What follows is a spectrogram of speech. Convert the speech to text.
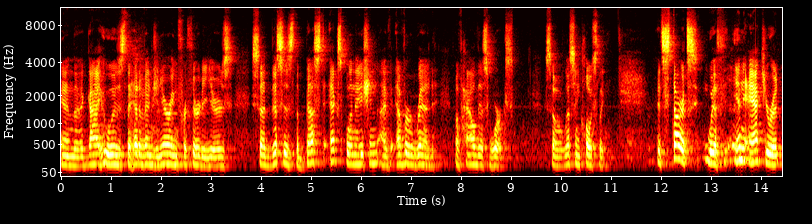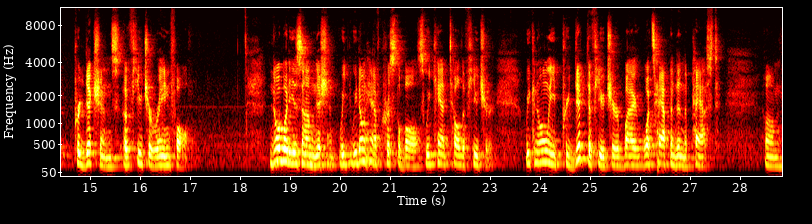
And the guy who was the head of engineering for 30 years said, This is the best explanation I've ever read of how this works. So listen closely. It starts with inaccurate predictions of future rainfall. Nobody is omniscient. We, we don't have crystal balls. We can't tell the future. We can only predict the future by what's happened in the past. Um,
